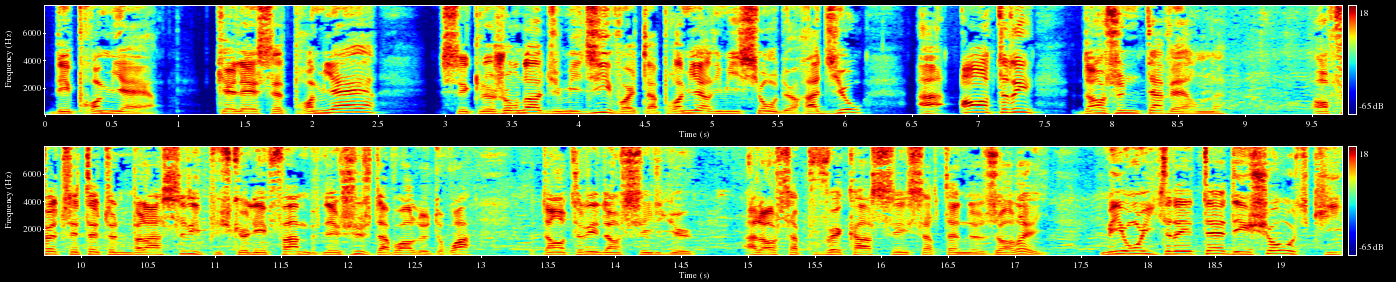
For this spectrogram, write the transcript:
des premières. Quelle est cette première? C'est que le journal du Midi va être la première émission de radio à entrer dans une taverne. En fait, c'était une brasserie puisque les femmes venaient juste d'avoir le droit d'entrer dans ces lieux. Alors ça pouvait casser certaines oreilles mais on y traitait des choses qui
